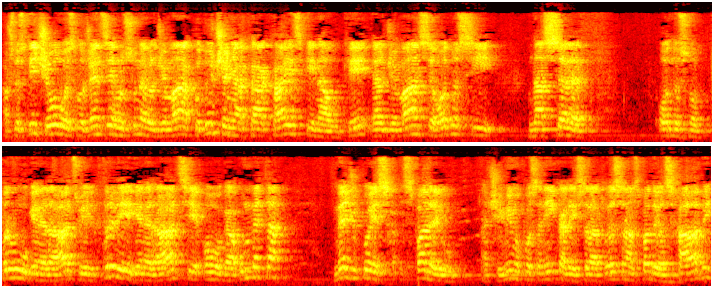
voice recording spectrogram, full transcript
A što se tiče ovoj složenice ehlu sunna El džema, kod učenjaka kajske nauke, el džema se odnosi na selef, odnosno prvu generaciju ili prve generacije ovoga ummeta, među koje spadaju Znači, mimo poslanika, ali i salatu wasalam, spadaju ashabi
